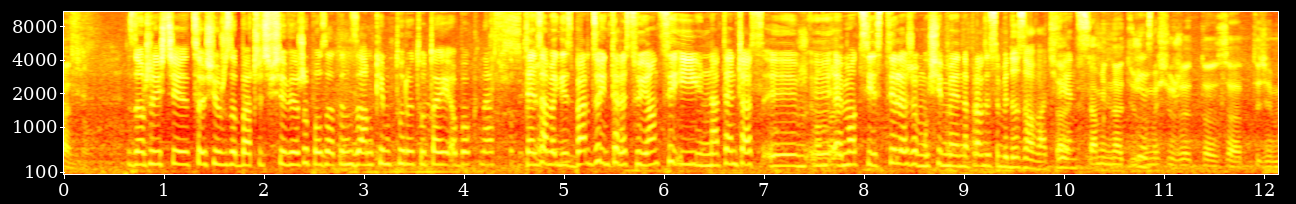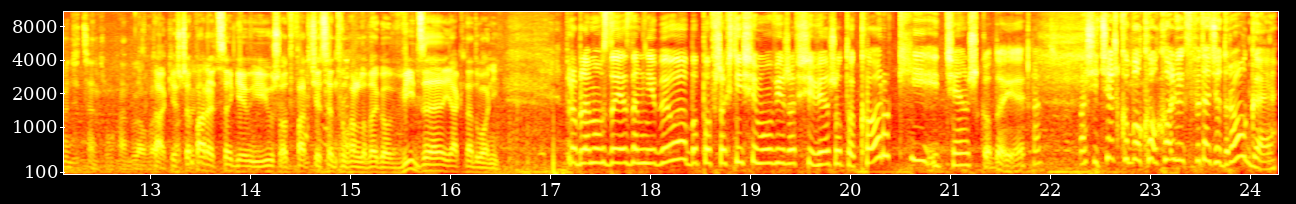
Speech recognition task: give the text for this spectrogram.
będą. Zdążyliście coś już zobaczyć w Siewierzu poza tym zamkiem, który tutaj obok nas? sobie Ten zamek jest bardzo interesujący i na ten czas y, y, emocji jest tyle, że musimy naprawdę sobie dozować, Tak, więc Kamil nawet już jest. myślił, że to za tydzień będzie centrum handlowe. Tak, jeszcze parę cegieł i już otwarcie centrum handlowego widzę jak na dłoni. Problemów z dojazdem nie było, bo powszechnie się mówi, że w Siewierzu to korki i ciężko dojechać. właśnie ciężko było kogokolwiek spytać o drogę.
